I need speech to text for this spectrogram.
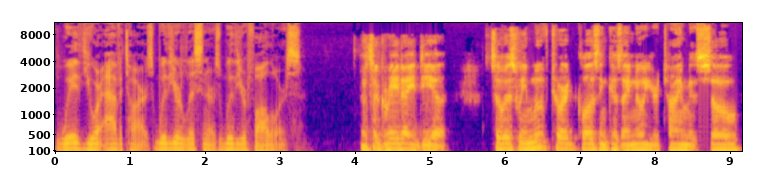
with your avatars, with your listeners, with your followers. That's a great idea. So as we move toward closing, because I know your time is so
